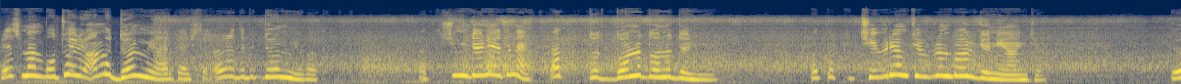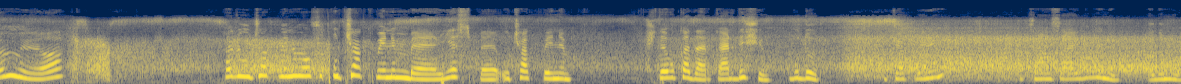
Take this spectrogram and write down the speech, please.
Resmen bot ölüyor ama dönmüyor arkadaşlar. Arada bir dönmüyor bak. Bak şimdi dönüyor değil mi? Bak do- donu donu dönüyor. Bak bak çeviriyorum çeviriyorum böyle dönüyor anca. Dönmüyor. Hadi uçak benim olsun. Uçak benim be. Yes be uçak benim. İşte bu kadar kardeşim. Budur. Uçak benim. Uçağın sahibi benim. Adamım.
